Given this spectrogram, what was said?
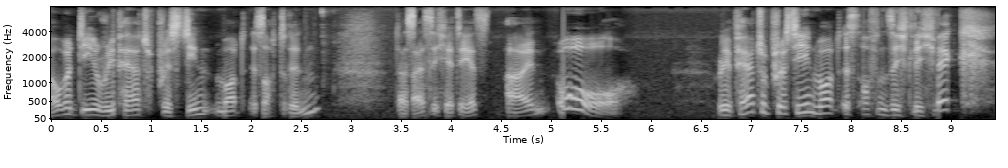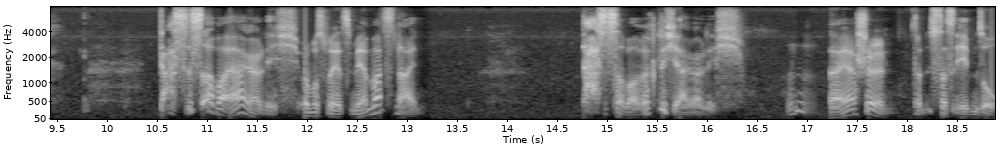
Glaube, die Repair to Pristine Mod ist noch drin. Das heißt, ich hätte jetzt ein... Oh! Repair to Pristine Mod ist offensichtlich weg. Das ist aber ärgerlich. Oder muss man jetzt mehrmals? Nein. Das ist aber wirklich ärgerlich. Hm, naja, schön. Dann ist das eben so.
